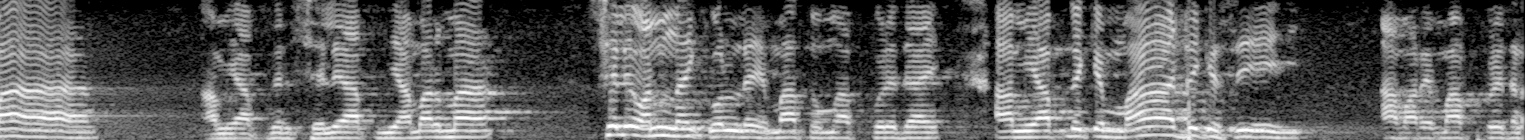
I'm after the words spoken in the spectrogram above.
মা, আমি আপনার ছেলে, আপনি আমার মা। ছেলে অন্যায় করলে মা তো মাফ করে দেয়। আমি আপনাকে মা ডেকেছি, আমারে মাফ করে দেন,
